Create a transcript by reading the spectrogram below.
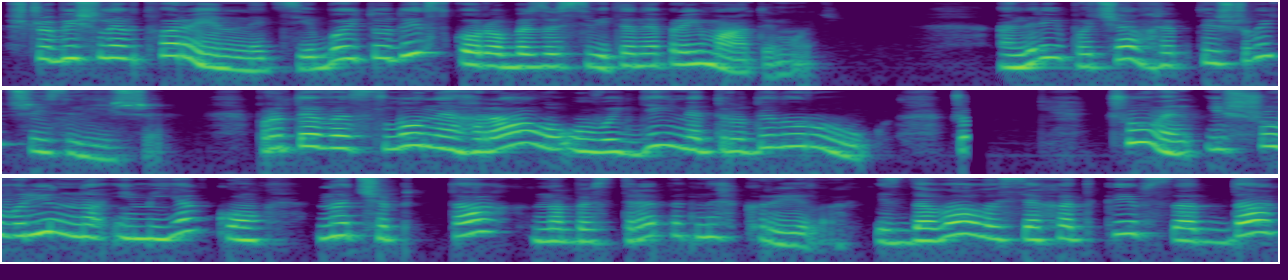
щоб ішли в тваринниці, бо й туди скоро без освіти не прийматимуть. Андрій почав гребти швидше й зліше. Проте весло не грало у воді й не трудило рук. Човен ішов рівно і м'яко, наче птах на безтрепетних крилах, і, здавалося, хатки в садах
